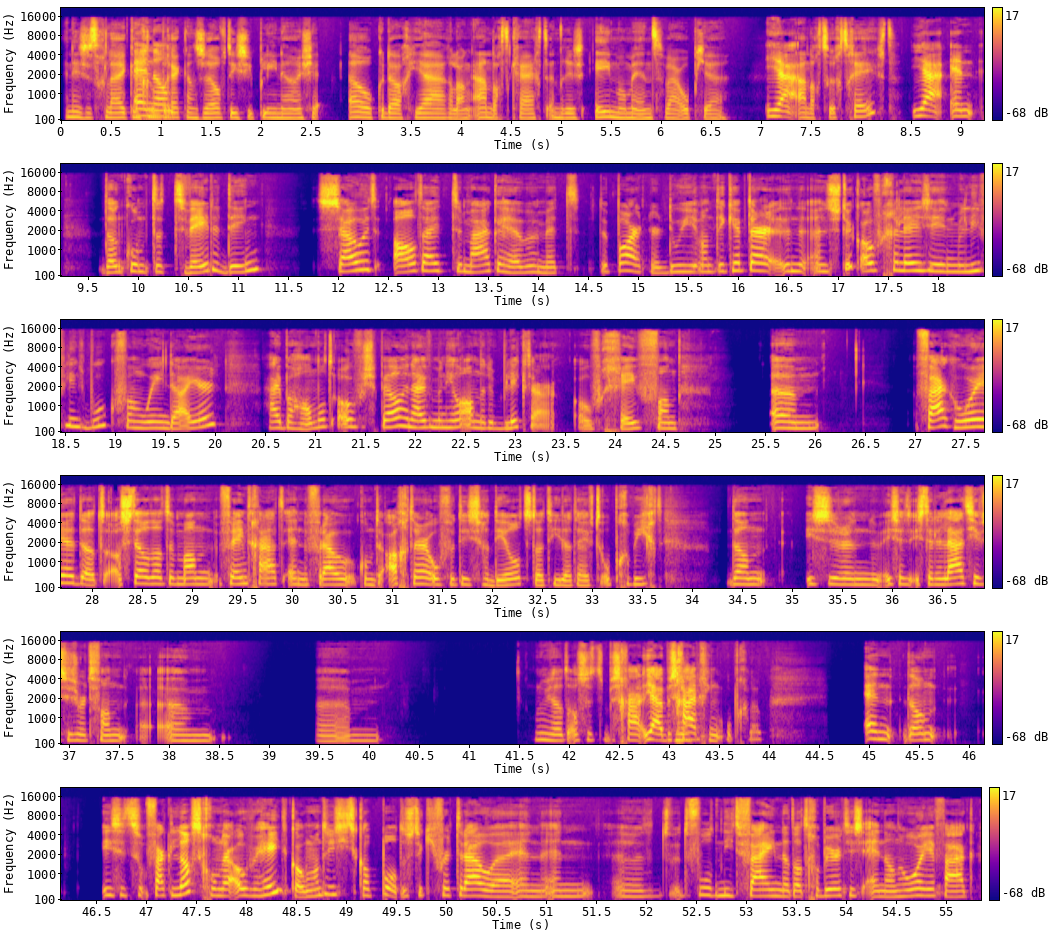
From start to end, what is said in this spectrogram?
En is het gelijk een dan- gebrek aan zelfdiscipline als je elke dag jarenlang aandacht krijgt en er is één moment waarop je ja, aandacht teruggeeft? Ja, en dan komt het tweede ding. Zou het altijd te maken hebben met de partner? Doe je, want ik heb daar een, een stuk over gelezen in mijn lievelingsboek van Wayne Dyer. Hij behandelt overspel en hij heeft me een heel andere blik daarover gegeven. Van, ehm, vaak hoor je dat, stel dat een man vreemd gaat en de vrouw komt erachter, of het is gedeeld dat hij dat heeft opgebiecht, dan is er een, is, is de relatie heeft een soort van eh, ehm, ehm, hoe noem je dat als het ja, beschadiging opgelopen. En dan is het vaak lastig om daar overheen te komen, want er is iets kapot, een stukje vertrouwen en, en eh, het voelt niet fijn dat dat gebeurd is. En dan hoor je vaak,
